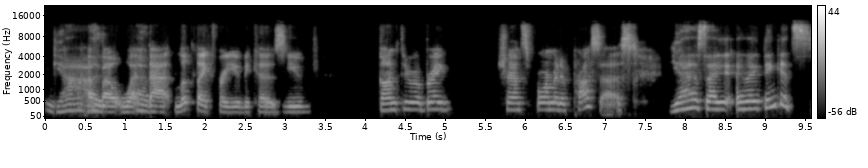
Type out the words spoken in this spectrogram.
Yeah. about what um, that looked like for you because you've gone through a big transformative process. Yes, I and I think it's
